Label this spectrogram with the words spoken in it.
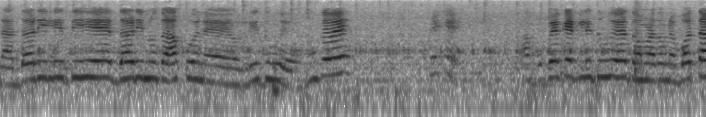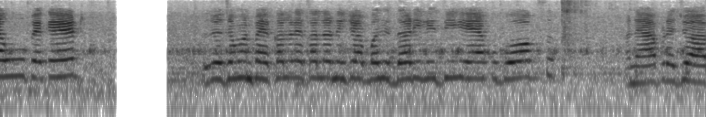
ને દડી લીધી છે દડીનું તો આખું એને લીધું છે શું કહેવાય? આખું પેકેટ લીધું છે, તો હમણાં તમને બતાવું પેકેટ તો જો જમનભાઈ કલરે કલરની જો આ બધી દળી લીધી છે, આખું બોક્સ અને આપણે જો આ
